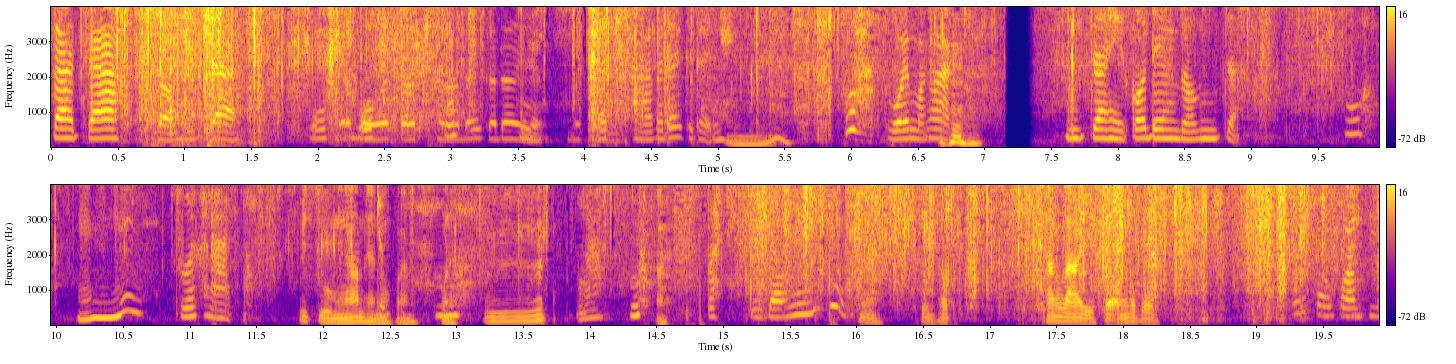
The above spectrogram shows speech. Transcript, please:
ซาจ้าดอกนี้จ้าโอ้โหตัดขาได้ก็ได้ตัดขาก็ได้ก็ได้นี่อืมสวยมากๆนี่จ้าเห็ดก็แดงดอกนี้จ้ะอืม สวยขนาดไปจุ่มงามแทนน้องขวัญคุณอืดนะไปอีกดอกนี้สิคุณครับทางลายอีกสองครับผมไปก่อนพี่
